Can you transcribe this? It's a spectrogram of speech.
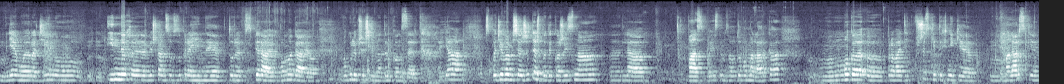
mnie, moją rodzinę, innych e, mieszkańców z Ukrainy, które wspierają, pomagają. W ogóle przyszli na ten koncert. Ja spodziewam się, że też będę korzystna e, dla Was, bo jestem zawodowa malarka. Mogę e, prowadzić wszystkie techniki malarskie,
